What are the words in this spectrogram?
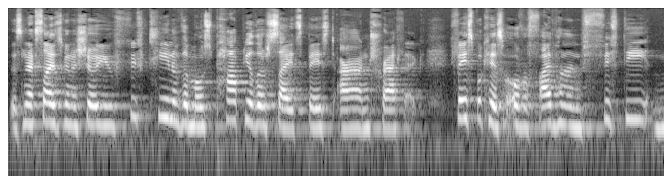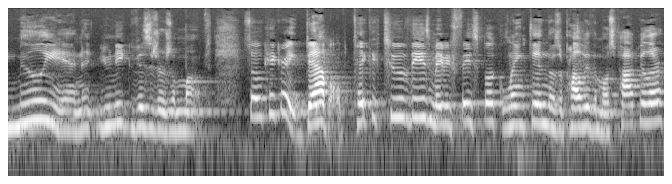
This next slide is going to show you 15 of the most popular sites based on traffic. Facebook has over 550 million unique visitors a month. So, okay, great, dabble. Take two of these, maybe Facebook, LinkedIn, those are probably the most popular,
